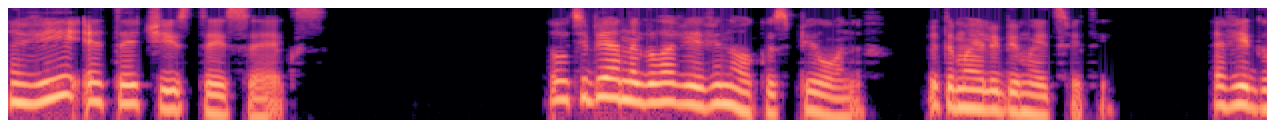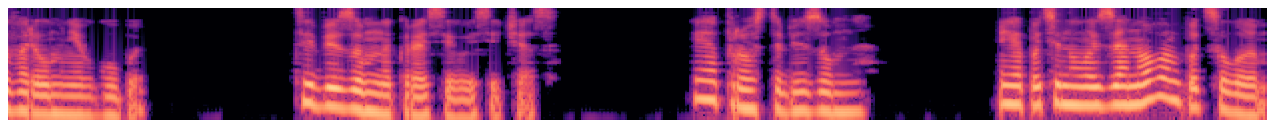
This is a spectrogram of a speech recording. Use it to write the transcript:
Ви — это чистый секс. У тебя на голове венок из пионов. Это мои любимые цветы. Ви говорил мне в губы. Ты безумно красивый сейчас. Я просто безумна. Я потянулась за новым поцелуем,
